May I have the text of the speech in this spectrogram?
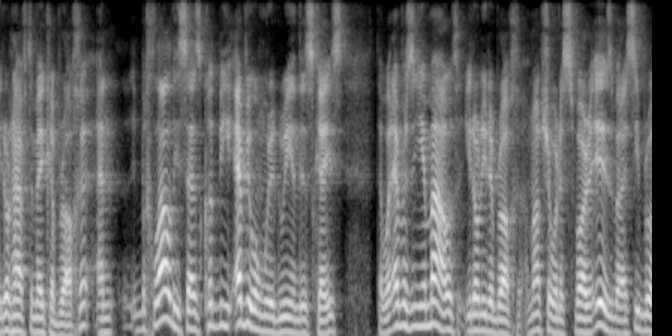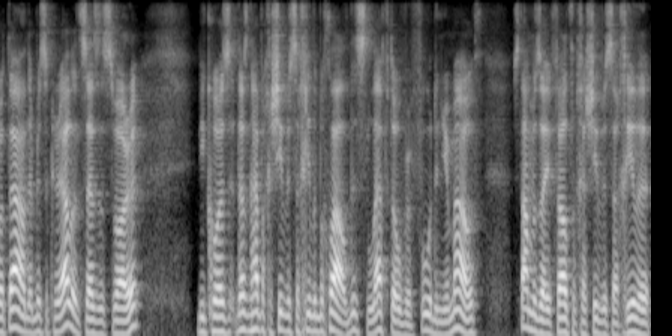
you don't have to make a bracha, and Bechlal, he says, could be everyone would agree in this case that whatever's in your mouth, you don't need a bracha. I'm not sure what a svara is, but I see brought down that Mr. Karelitz says a svara because it doesn't have a chashivas achila bechlal. This leftover food in your mouth, stamazai felt a chashivas achila,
